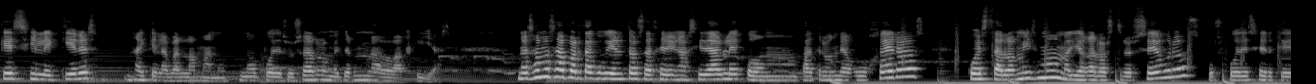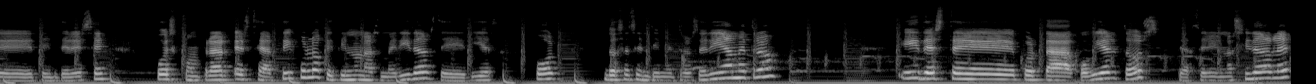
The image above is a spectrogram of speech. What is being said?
que si le quieres hay que lavar la mano. No puedes usarlo, meterlo en lavavajillas. Nos vamos a portacubiertos de acero inoxidable con patrón de agujeros. Cuesta lo mismo, no llega a los 3 euros. Pues puede ser que te interese pues comprar este artículo que tiene unas medidas de 10 por 12 centímetros de diámetro. Y de este portacubiertos de acero inoxidable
